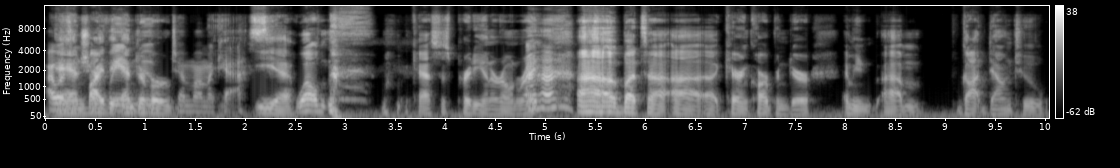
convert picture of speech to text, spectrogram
I wasn't And sure by if we the had end of her- to Mama Cass. Yeah, well, Mama Cass is pretty in her own right. Uh-huh. Uh, but uh, uh, uh, Karen Carpenter, I mean, um, got down to,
